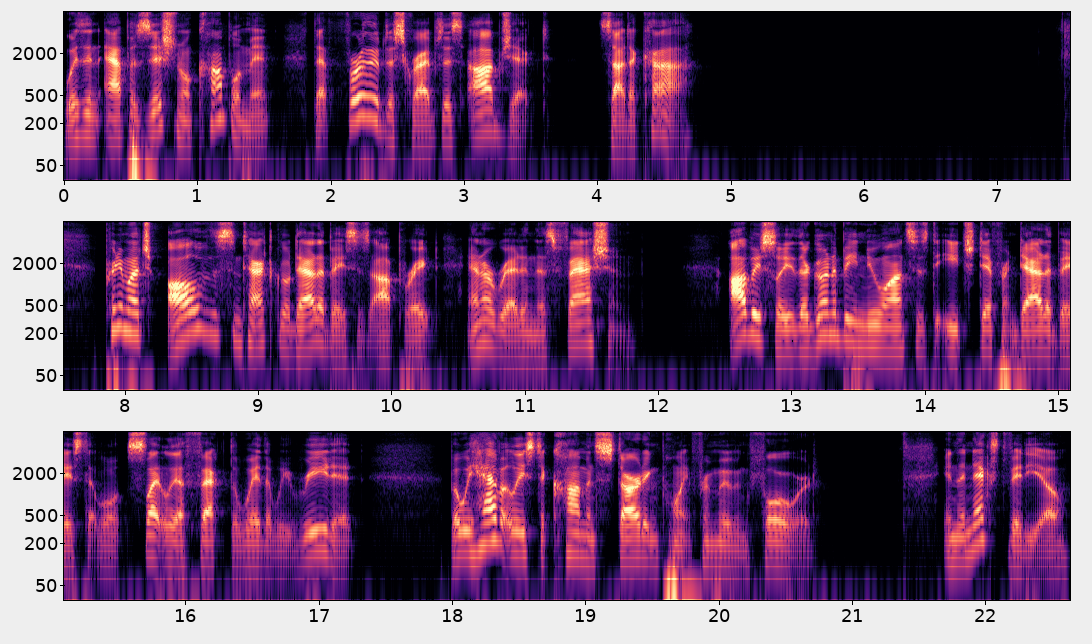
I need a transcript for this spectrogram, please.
with an appositional complement that further describes this object, sadaka. Pretty much all of the syntactical databases operate and are read in this fashion. Obviously, there are going to be nuances to each different database that will slightly affect the way that we read it, but we have at least a common starting point for moving forward. In the next video,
